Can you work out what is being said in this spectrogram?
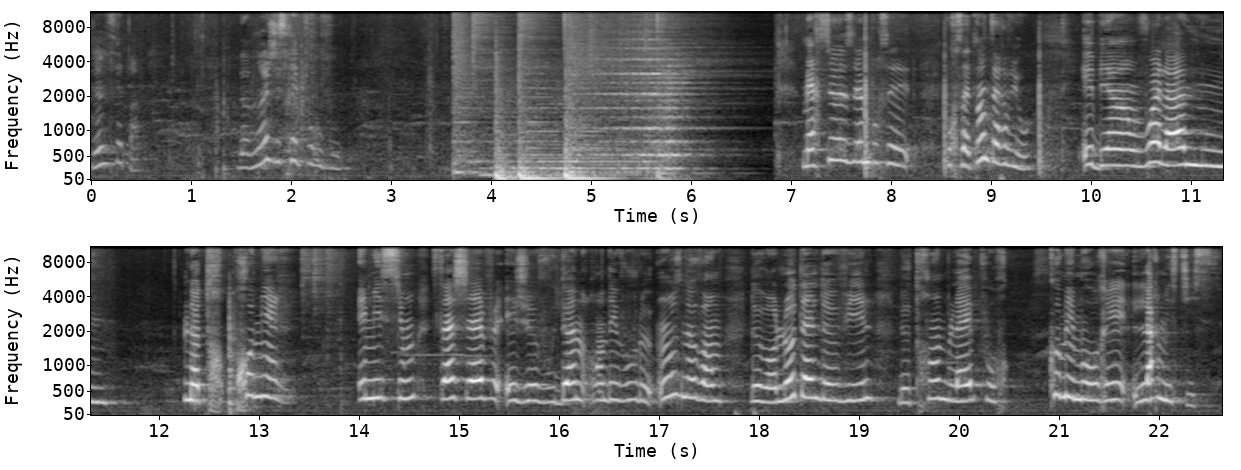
Je ne sais pas. Ben moi, j'y serai pour vous. Merci Ozem pour, pour cette interview. Eh bien voilà, notre première émission s'achève et je vous donne rendez-vous le 11 novembre devant l'hôtel de ville de Tremblay pour commémorer l'armistice.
